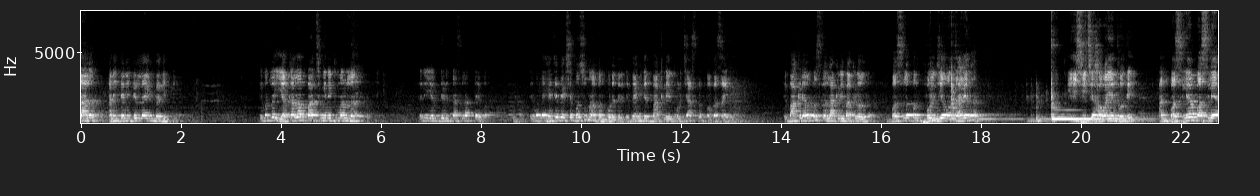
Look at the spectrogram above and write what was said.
आलं आणि त्यांनी ते लाईन बघितली. ते म्हणलं एकाला पाच मिनिट म्हणलं तरी एक दीड तास लागतंय बा. ते म्हणलं ह्याच्यापेक्षा बसू ना आपण कुठेतरी. ते बँकेत बाकडे खुर्च्या असतात बा बसायला. ते बाकड्यावर बसलं लाकडी बाकडं होतं. बसलं पण फुल जेवण झाले ना एसीची हवा येत होती आणि बसल्या बसल्या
